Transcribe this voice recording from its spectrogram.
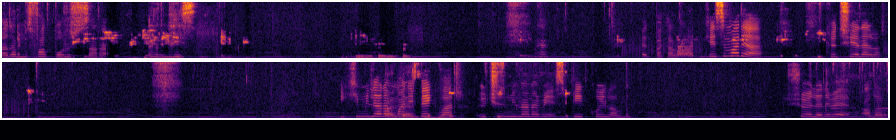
Ya da mutfak borusu sana. Neyse. Evet bakalım. Kesin var ya. Kötü şeyler var. 2 milyara ben money back var. 300 milyara bir speed coil aldım. Şöyle bir alalım.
